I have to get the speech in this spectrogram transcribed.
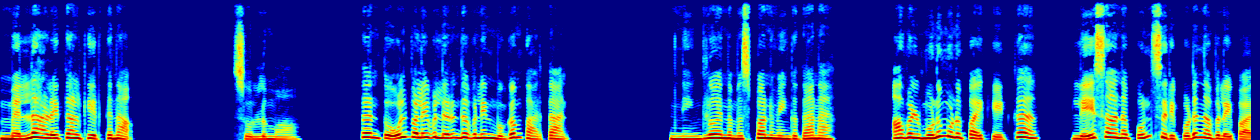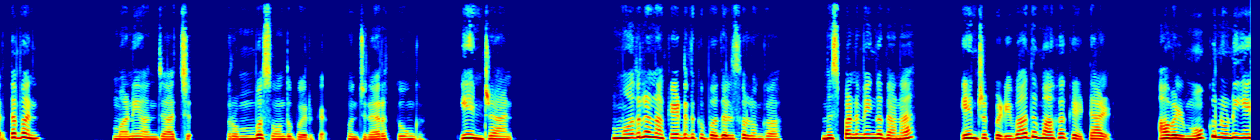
மெல்ல அழைத்தாள் கீர்த்தனா. சொல்லுமா தன் தோல் வளைவில் இருந்தவளின் முகம் பார்த்தான். நீங்களும் என்ன மிஸ் பண்ணுவீங்க தானே? அவள் முணுமுணுப்பாய் கேட்க லேசான புன் சிரிப்புடன் அவளை பார்த்தவன் மணி அஞ்சாச்சு ரொம்ப சோர்ந்து போயிருக்க கொஞ்ச நேரம் தூங்கு என்றான். முதல்ல நான் கேட்டதுக்கு பதில் சொல்லுங்க மிஸ் பண்ணுவீங்க தானே? என்று பிடிவாதமாக கேட்டாள். அவள் மூக்கு நுனியை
